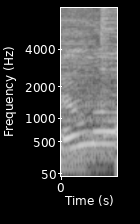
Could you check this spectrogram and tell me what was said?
Hello.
